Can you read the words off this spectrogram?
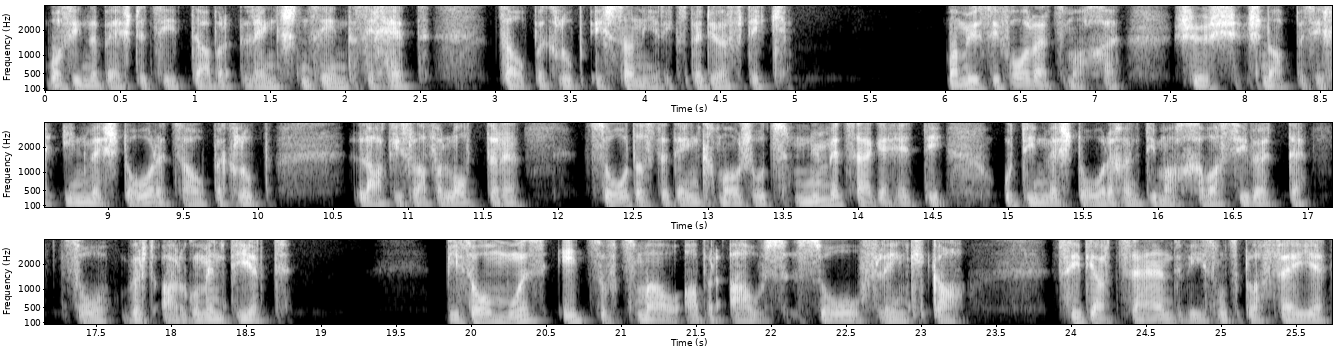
das seine besten Zeiten aber längstens hinter sich hat. Das Alpenclub ist sanierungsbedürftig. Man müsse vorwärts machen, sonst schnappen sich Investoren das Alpenclub, Lagis verlottern, so dass der Denkmalschutz nicht mehr zu sagen hätte und die Investoren könnten machen, was sie wollen. So wird argumentiert. Wieso muss jetzt auf Mal aber alles so flink gehen? Seit Jahrzehnten weiss man zu Plafeyen,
